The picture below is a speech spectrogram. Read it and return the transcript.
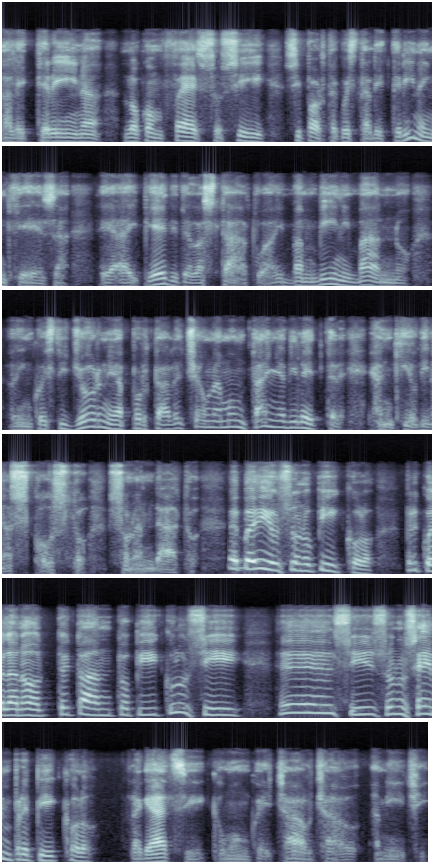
la letterina, lo confesso, sì, si porta questa letterina in chiesa e ai piedi della statua i bambini vanno in questi giorni a portare, c'è una montagna di lettere e anch'io di nascosto sono andato. E beh, io sono piccolo, per quella notte tanto piccolo, sì, eh sì, sono sempre piccolo. Ragazzi, comunque, ciao ciao amici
